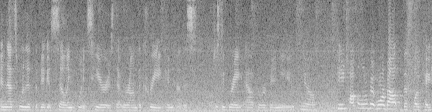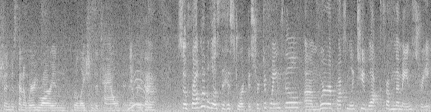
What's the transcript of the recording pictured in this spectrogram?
and that's one of the biggest selling points here is that we're on the creek and have this just a great outdoor venue. Yeah. Can you talk a little bit more about this location, just kind of where you are in relation to town and everything? So Frog Level is the historic district of Waynesville. Um, we're approximately two blocks from the main street.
